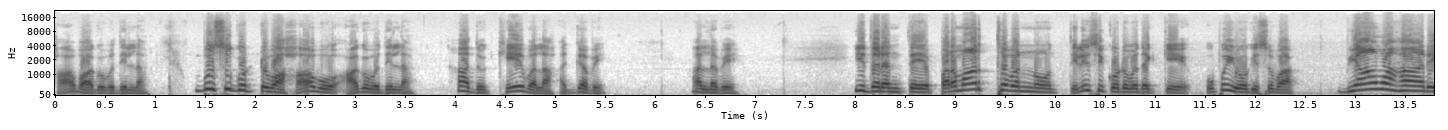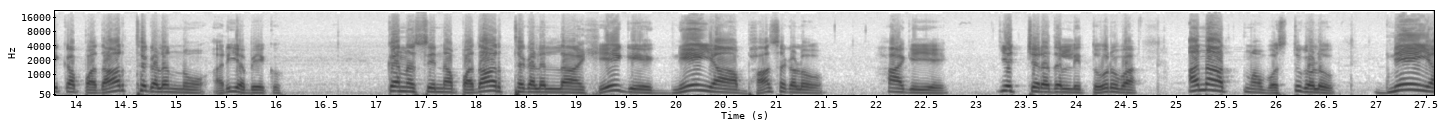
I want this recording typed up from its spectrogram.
ಹಾವಾಗುವುದಿಲ್ಲ, ಬುಸುಗುಟ್ಟುವ ಹಾವು ಆಗುವುದಿಲ್ಲ, ಅದು ಕೇವಲ ಹಗ್ಗವೇ ಅಲ್ಲವೇ? ಇದರಂತೆ ಪರಮಾರ್ಥವನ್ನು ತಿಳಿಸಿಕೊಡುವುದಕ್ಕೆ ಉಪಯೋಗಿಸುವ ವ್ಯಾವಹಾರಿಕ ಪದಾರ್ಥಗಳನ್ನು ಅರಿಯಬೇಕು. ಕನಸಿನ ಪದಾರ್ಥಗಳೆಲ್ಲ ಹೇಗೆ ಜ್ಞೇಯ ಭಾಸಗಳೋ ಹಾಗೆಯೇ ಎಚ್ಚರದಲ್ಲಿ ತೋರುವ ಅನಾತ್ಮ ವಸ್ತುಗಳು, ಜ್ಞೇಯ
